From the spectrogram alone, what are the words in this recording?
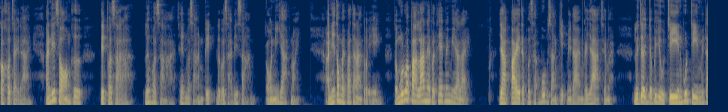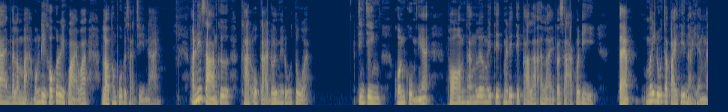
ก็เข้าใจได้ อันที่ 2 คือติดภาษาเรื่องภาษา เช่นภาษาอังกฤษหรือภาษาที่3อ๋อนี้ยากหน่อย อันนี้ต้องไปพัฒนาตัวเอง สมมุติว่าภาระในประเทศไม่มีอะไร อยากไปแต่ภาษาพูดภาษาอังกฤษไม่ได้มันก็ยากใช่ไหมหรือจะจะไปอยู่จีนพูดจีนไม่ได้มันก็ลำบากบางทีเขาก็เลยควายว่าเราต้องพูดภาษาจีนได้ อันที่ 3 คือขาดโอกาสโดยไม่รู้ตัว จริงๆ คนกลุ่มนี้พร้อมทั้งเรื่องไม่ติดไม่ได้ติดภาระอะไรภาษาก็ดี แต่ไม่รู้จะไปที่ไหนยังไง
